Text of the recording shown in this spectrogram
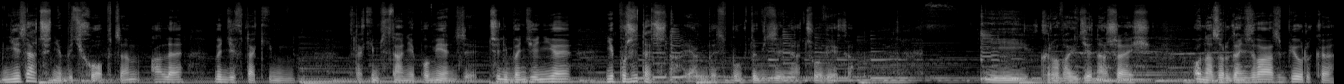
nie zacznie być chłopcem, ale będzie w takim, w takim stanie pomiędzy, czyli będzie nie, niepożyteczna jakby z punktu widzenia człowieka. I krowa idzie na rzeź. Ona zorganizowała zbiórkę,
